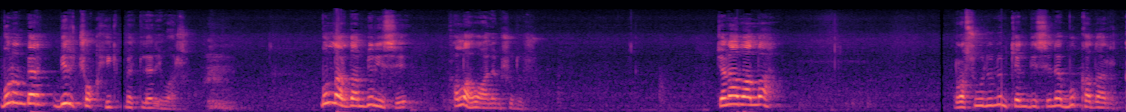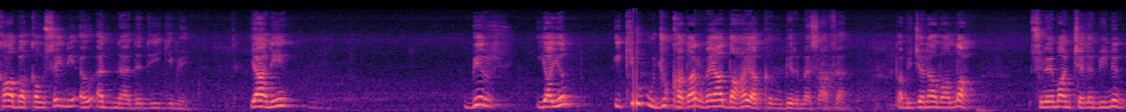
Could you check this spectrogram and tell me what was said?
Bunun birçok hikmetleri var. Bunlardan birisi Allahu alem şudur. Cenab-ı Allah Resulünün kendisine bu kadar kabe kavseyni ev edna dediği gibi yani bir yayın iki ucu kadar veya daha yakın bir mesafe. Tabi Cenab-ı Allah Süleyman Çelebi'nin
